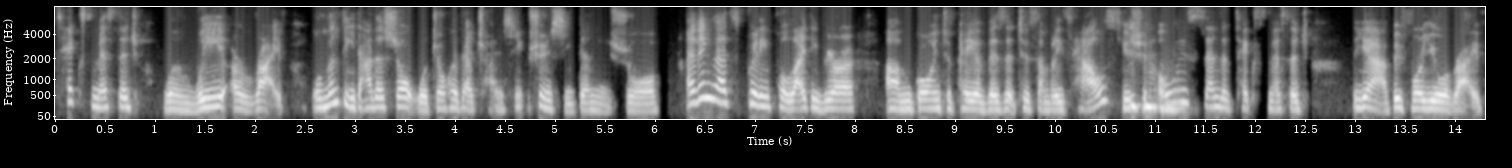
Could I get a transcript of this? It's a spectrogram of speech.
text message when we arrive。我们抵达的时候，我就会再传信讯息跟你说。I think that's pretty polite if you're um, going to pay a visit to somebody's house. You should mm-hmm. always send a text message, yeah, before you arrive.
